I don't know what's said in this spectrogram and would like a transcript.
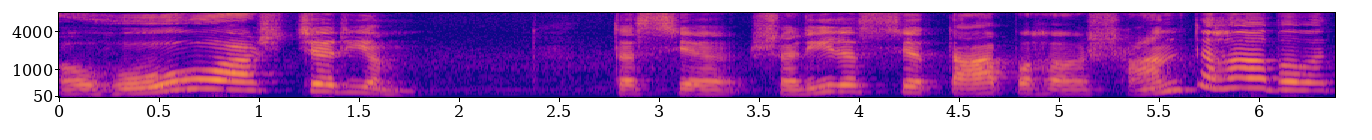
अहो आश्चर्यं तस्य शरीरस्य तापः शान्तः अभवत्।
